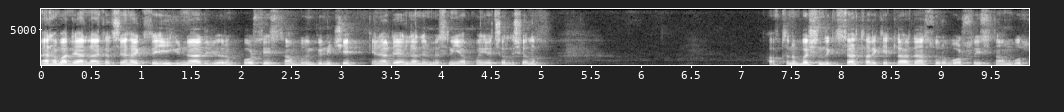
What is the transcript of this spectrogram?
Merhaba değerli arkadaşlar. Herkese iyi günler diliyorum. Borsa İstanbul'un gün içi genel değerlendirmesini yapmaya çalışalım. Haftanın başındaki sert hareketlerden sonra Borsa İstanbul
